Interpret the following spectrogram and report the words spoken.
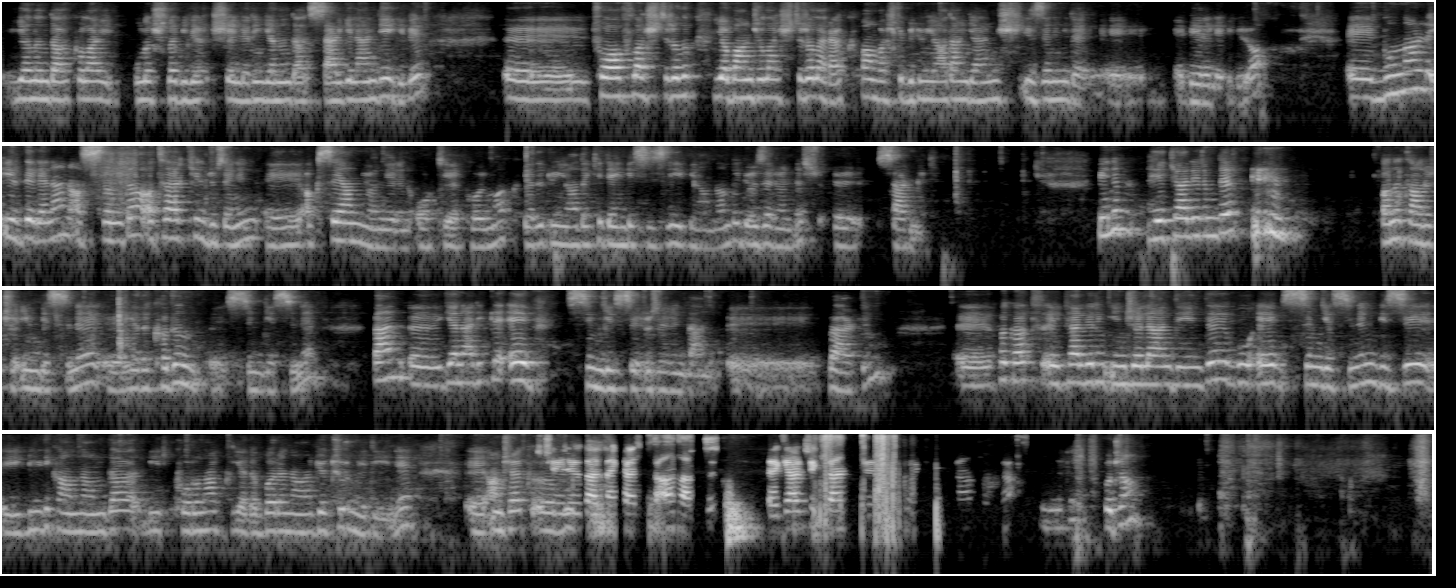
yanında kolay ulaşılabilir şeylerin yanında sergilendiği gibi e, tuhaflaştırılıp yabancılaştırılarak bambaşka bir dünyadan gelmiş izlenimi de e, verilebiliyor. E, bunlarla irdelenen aslında ataerkil düzenin e, aksayan yönlerini ortaya koymak ya da dünyadaki dengesizliği bir anlamda gözler önüne e, sermek. Benim heykellerimde ana tanrıça imgesini ya da kadın simgesini ben genellikle ev simgesi üzerinden verdim. E, fakat heykellerin incelendiğinde bu ev simgesinin bizi e, bildik anlamda bir korunak ya da barınağa götürmediğini e, ancak... Şeyleri bu... zaten kendisi anlattı. E, gerçekten e, Hocam?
